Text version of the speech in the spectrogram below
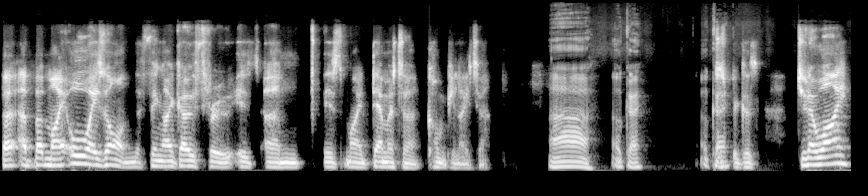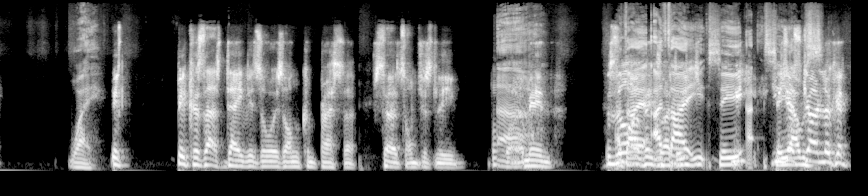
but uh, but my always on the thing I go through is um is my Demeter compulator. Ah, okay, okay. Just because do you know why? Why? Be- because that's David's always on compressor, so it's obviously. Uh, I mean, there's a lot thought, of things. I, I thought, you, see, you, see, you just was, go and look at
